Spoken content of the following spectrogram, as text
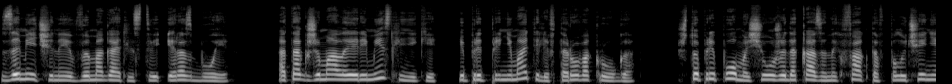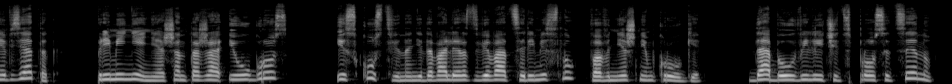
замеченные в вымогательстве и разбое, а также малые ремесленники и предприниматели второго круга, что при помощи уже доказанных фактов получения взяток, применения шантажа и угроз искусственно не давали развиваться ремеслу во внешнем круге, дабы увеличить спрос и цену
